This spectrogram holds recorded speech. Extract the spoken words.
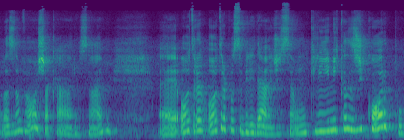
Elas não vão achar caro, sabe? É, outra, outra possibilidade são clínicas de corpo,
